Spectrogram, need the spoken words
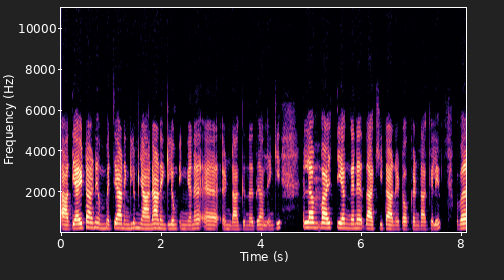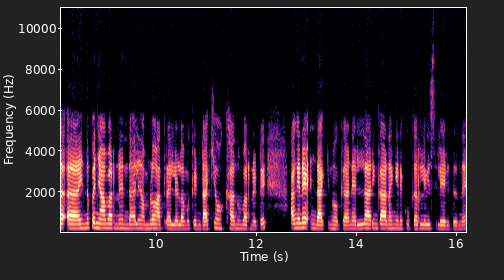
ആദ്യമായിട്ടാണ് ഉമ്മച്ചിയാണെങ്കിലും ഞാനാണെങ്കിലും ഇങ്ങനെ ഉണ്ടാക്കുന്നത്. അല്ലെങ്കിൽ എല്ലാം വഴറ്റി അങ്ങനെ ഇതാക്കിയിട്ടാണ് കേട്ടോ ഒക്കെ ഉണ്ടാക്കൽ അപ്പോൾ ഇന്നിപ്പോൾ ഞാൻ പറഞ്ഞു എന്തായാലും നമ്മൾ മാത്രമല്ലേ ഉള്ളൂ നമുക്ക് ഉണ്ടാക്കി നോക്കാമെന്നും പറഞ്ഞിട്ട് അങ്ങനെ ഉണ്ടാക്കി നോക്കുകയാണ് എല്ലാവരും കാണാൻ ഇങ്ങനെ കുക്കറിൽ വിസിൽ വരുത്തുന്നത്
